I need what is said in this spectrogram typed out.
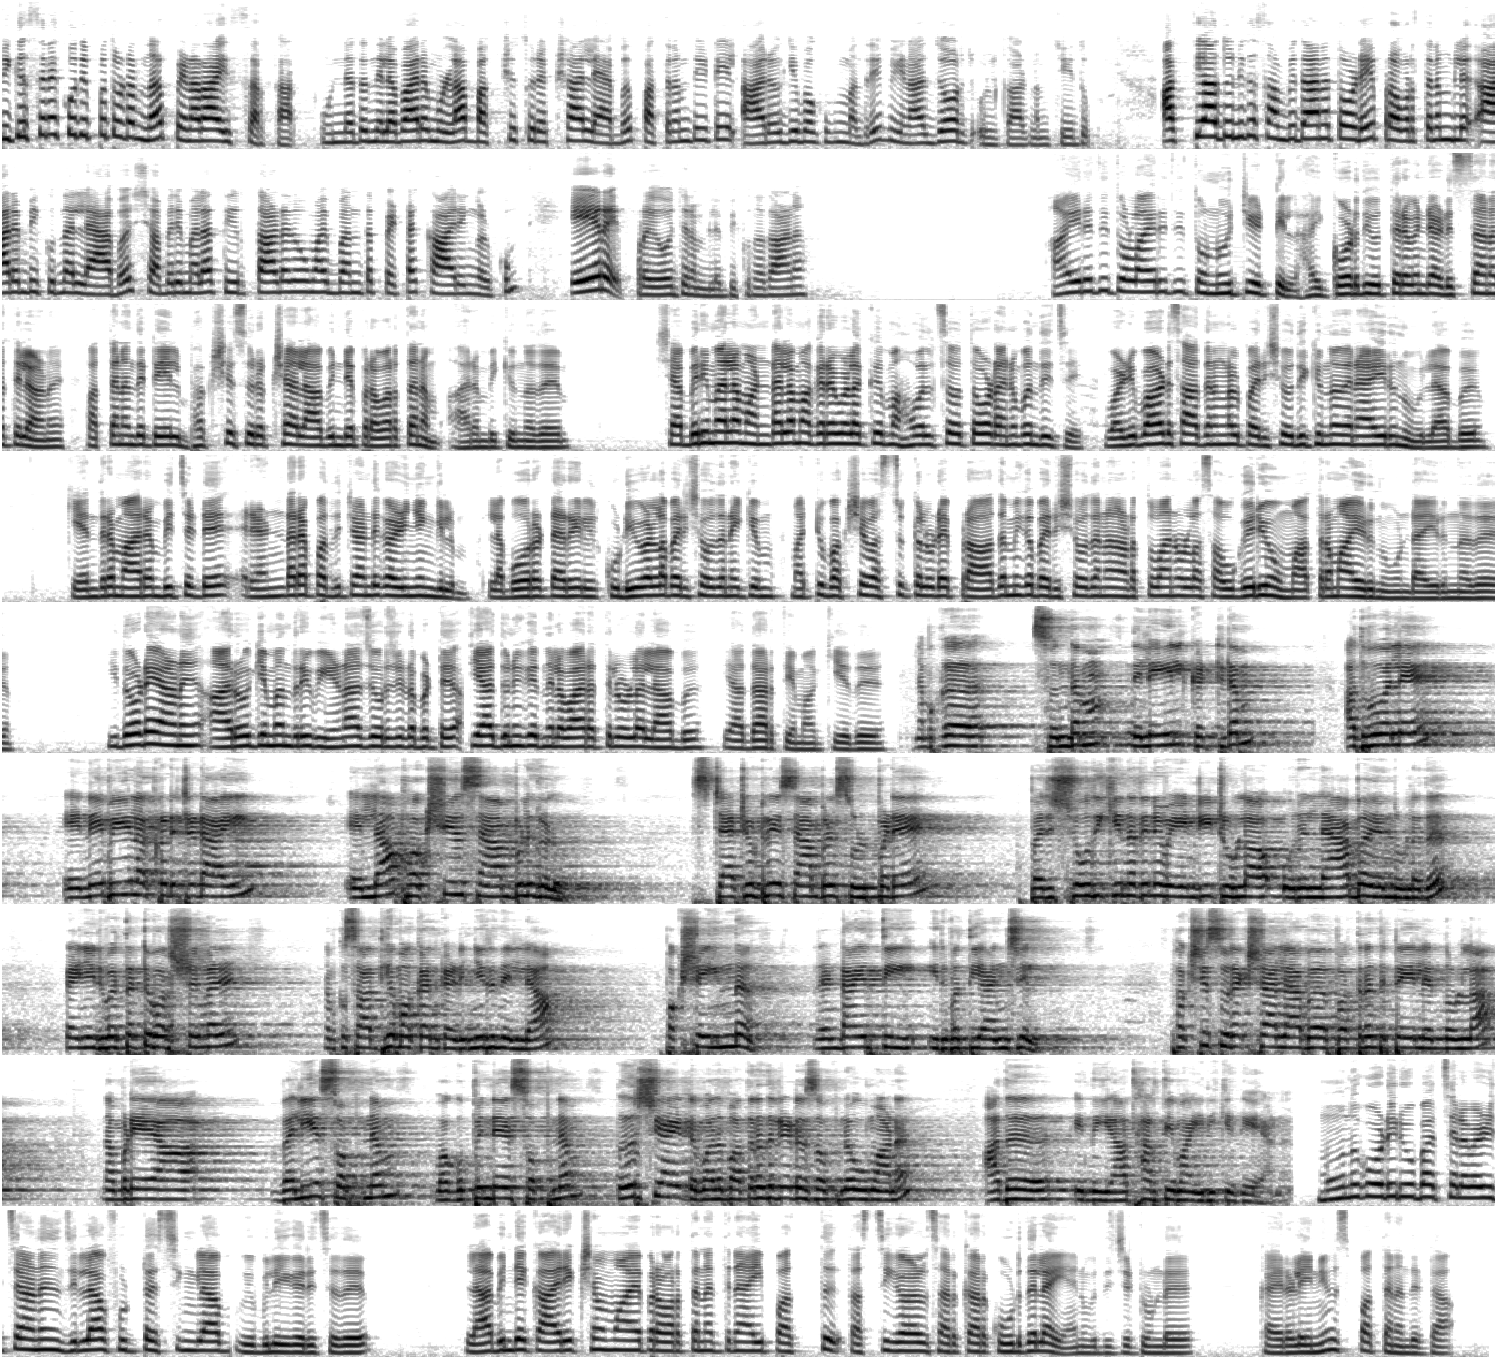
വികസന കുതിപ്പ് തുടർന്ന് പിണറായി സർക്കാർ. ഉന്നത നിലവാരമുള്ള ഭക്ഷ്യസുരക്ഷാ ലാബ് പത്തനംതിട്ടയിൽ ആരോഗ്യവകുപ്പ് മന്ത്രി വീണ ജോർജ് ഉദ്ഘാടനം ചെയ്തു. അത്യാധുനിക സംവിധാനത്തോടെ പ്രവർത്തനം ആരംഭിക്കുന്ന ലാബ് ശബരിമല തീർത്ഥാടനവുമായി ബന്ധപ്പെട്ട കാര്യങ്ങൾക്കും ഏറെ പ്രയോജനം ലഭിക്കുന്നതാണ്. ആയിരത്തി തൊള്ളായിരത്തി തൊണ്ണൂറ്റിയെട്ടിൽ ഹൈക്കോടതി ഉത്തരവിന്റെ അടിസ്ഥാനത്തിലാണ് പത്തനംതിട്ടയിൽ ഭക്ഷ്യസുരക്ഷാ ലാബിന്റെ പ്രവർത്തനം ആരംഭിക്കുന്നത്. ശബരിമല മണ്ഡല മകരവിളക്ക് മഹോത്സവത്തോടനുബന്ധിച്ച് വഴിപാട് സാധനങ്ങൾ പരിശോധിക്കുന്നതിനായിരുന്നു ലാബ്. കേന്ദ്രം ആരംഭിച്ചിട്ട് രണ്ടര പതിറ്റാണ്ട് കഴിഞ്ഞെങ്കിലും ലബോറട്ടറിയിൽ കുടിവെള്ള പരിശോധനയ്ക്കും മറ്റു ഭക്ഷ്യവസ്തുക്കളുടെ പ്രാഥമിക പരിശോധന നടത്തുവാനുള്ള സൗകര്യവും മാത്രമായിരുന്നു ഉണ്ടായിരുന്നത്. ഇതോടെയാണ് ആരോഗ്യമന്ത്രി വീണ ജോർജ് ഇടപെട്ട് അത്യാധുനിക നിലവാരത്തിലുള്ള ലാബ് യാഥാർത്ഥ്യമാക്കിയത്. നമുക്ക് സ്വന്തം നിലയിൽ കെട്ടിടം അതുപോലെ എൻ എ ബിയിൽ അക്രഡിറ്റഡ് ആയി എല്ലാ ഭക്ഷ്യ സാമ്പിളുകളും സ്റ്റാറ്റ്യൂട്ടറി സാമ്പിൾസ് ഉൾപ്പെടെ പരിശോധിക്കുന്നതിന് വേണ്ടിയിട്ടുള്ള ഒരു ലാബ് എന്നുള്ളത് കഴിഞ്ഞ ഇരുപത്തെട്ട് വർഷങ്ങൾ നമുക്ക് സാധ്യമാക്കാൻ കഴിഞ്ഞിരുന്നില്ല. പക്ഷേ ഇന്ന് രണ്ടായിരത്തി ഇരുപത്തി അഞ്ചിൽ ഭക്ഷ്യസുരക്ഷാ ലാബ് പത്തനംതിട്ടയിൽ എന്നുള്ള നമ്മുടെ ആ വലിയ സ്വപ്നം വകുപ്പിന്റെ സ്വപ്നം തീർച്ചയായിട്ടും അത് പത്തനംതിട്ടയുടെ സ്വപ്നവുമാണ്. അത് ഇന്ന് യാഥാർത്ഥ്യമായിരിക്കുകയാണ്. മൂന്ന് കോടി രൂപ ചെലവഴിച്ചാണ് ജില്ലാ ഫുഡ് ടെസ്റ്റിംഗ് ലാബ് വിപുലീകരിച്ചത്. ലാബിന്റെ കാര്യക്ഷമമായ പ്രവർത്തനത്തിനായി പത്ത് തസ്തികകൾ സർക്കാർ കൂടുതലായി അനുവദിച്ചിട്ടുണ്ട്. കൈരളി ന്യൂസ് പത്തനംതിട്ട.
